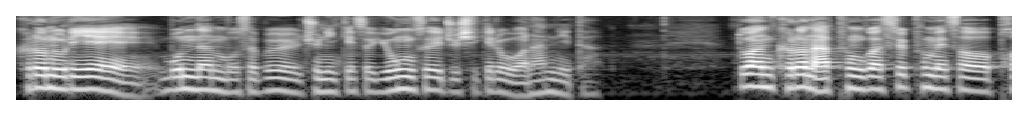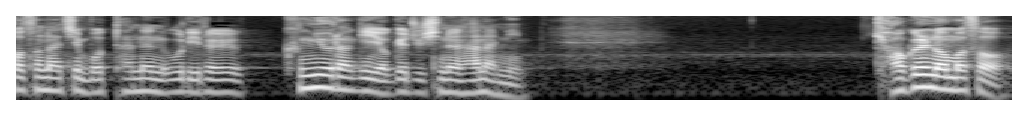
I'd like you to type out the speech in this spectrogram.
그런 우리의 못난 모습을 주님께서 용서해 주시기를 원합니다. 또한 그런 아픔과 슬픔에서 벗어나지 못하는 우리를 극률하게 여겨 주시는 하나님. 격을 넘어서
